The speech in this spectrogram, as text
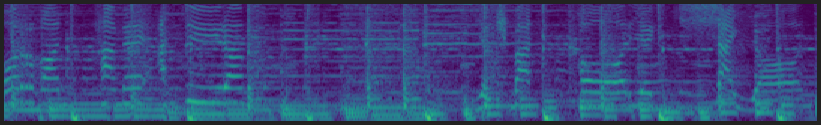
مرغان همه اسیرم. یک مکار یک شیاد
